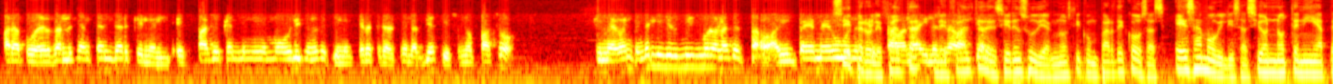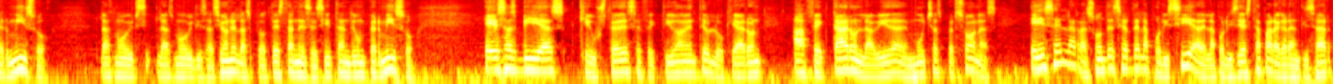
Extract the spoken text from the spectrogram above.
para poder darles a entender que en el espacio que han venido movilizando se tienen que retirarse de las vías, y eso no pasó. Si me hago entender que ellos mismos lo han aceptado, hay un PMU Sí, pero le falta, le decir en su diagnóstico un par de cosas. Esa movilización no tenía permiso. Las, movil- las movilizaciones, las protestas necesitan de un permiso. Esas vías que ustedes efectivamente bloquearon afectaron la vida de muchas personas. Esa es la razón de ser de la policía. De la policía está para garantizar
